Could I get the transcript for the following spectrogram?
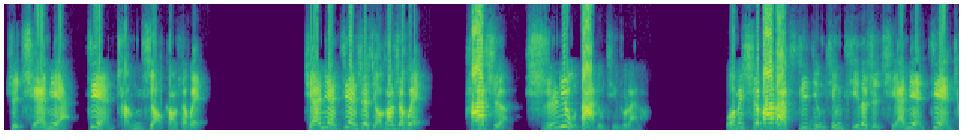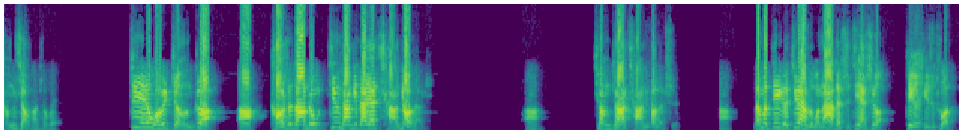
是全面建成小康社会。全面建设小康社会，它是十六大就提出来了。我们十八大，习近平提的是全面建成小康社会，这也是我们整个啊考试当中经常给大家强调的啊，经常强调的是啊。那么这个卷子我拿的是建设，这个题是错的，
